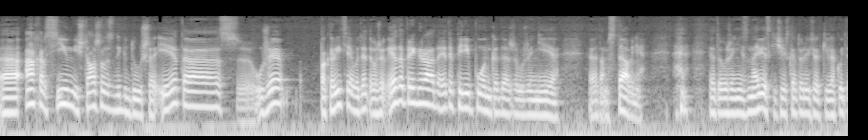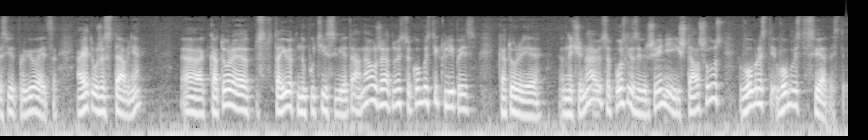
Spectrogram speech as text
ахар сиум мишталшалас душа. И это уже покрытие, вот это уже, это преграда, это перепонка даже уже не э, там ставня. это уже не занавески, через которые все-таки какой-то свет пробивается, а это уже ставня, э, которая встает на пути света, она уже относится к области клипейс, которые начинаются после завершения Ишталшелус в области, в области святости.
